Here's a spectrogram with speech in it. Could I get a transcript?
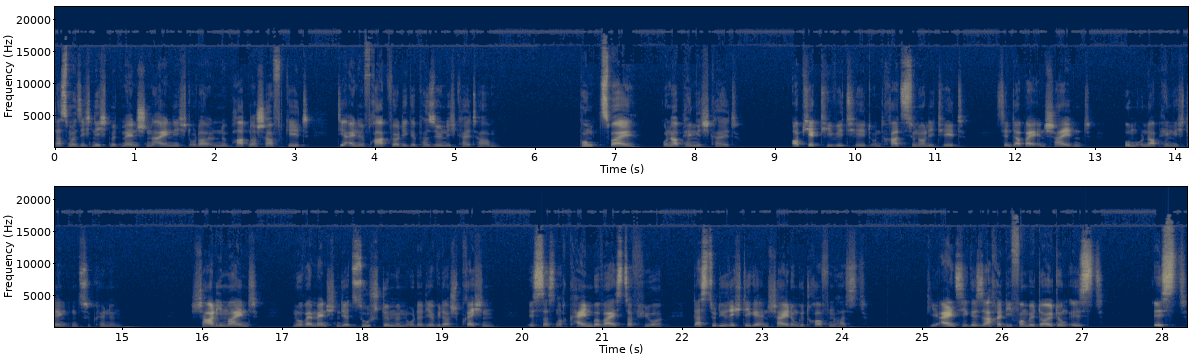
dass man sich nicht mit Menschen einigt oder in eine Partnerschaft geht, die eine fragwürdige Persönlichkeit haben. Punkt 2. Unabhängigkeit. Objektivität und Rationalität sind dabei entscheidend, um unabhängig denken zu können. Charlie meint, nur weil Menschen dir zustimmen oder dir widersprechen, ist das noch kein Beweis dafür, dass du die richtige Entscheidung getroffen hast. Die einzige Sache, die von Bedeutung ist, ist,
